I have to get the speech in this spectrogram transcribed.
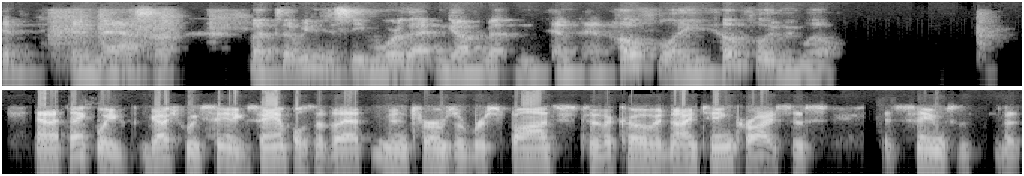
in, in NASA but uh, we need to see more of that in government, and, and, and hopefully, hopefully, we will. And I think we've, gosh, we've seen examples of that in terms of response to the COVID 19 crisis. It seems that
